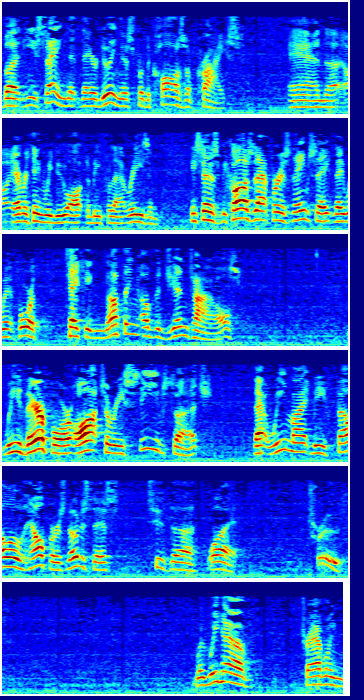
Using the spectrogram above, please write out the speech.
but he's saying that they are doing this for the cause of Christ. And uh, everything we do ought to be for that reason. He says, Because that for his name's sake they went forth, taking nothing of the Gentiles we therefore ought to receive such that we might be fellow helpers, notice this, to the what? Truth. When we have traveling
